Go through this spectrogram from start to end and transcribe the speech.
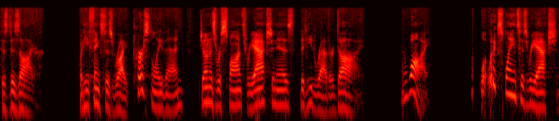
his desire, what he thinks is right. Personally, then, Jonah's response, reaction is that he'd rather die. And why? What, what explains his reaction?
